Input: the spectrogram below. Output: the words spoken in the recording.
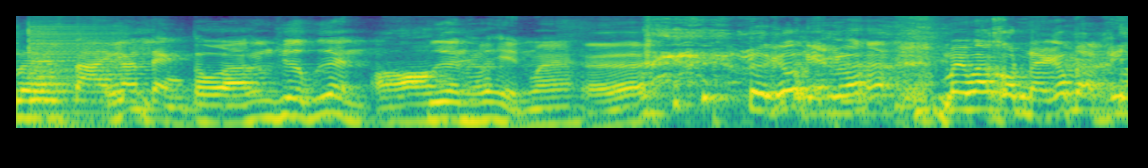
เลยสไตล์การแต่งตัวต้องเชื่อเพื่อนอ๋อเพื่อนเขาเห็นมาเออ ก็เห็นว่าไม่ว่าคนไหนก็แบบนี้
